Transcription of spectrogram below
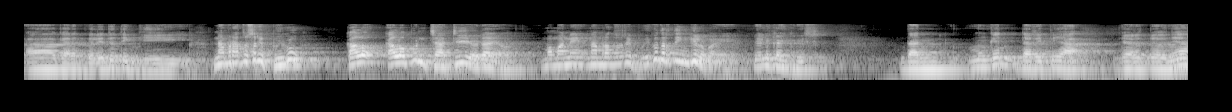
uh, Gareth Bale itu tinggi. 600 ribu itu kalau kalaupun jadi ya udah ya mamane 600 ribu itu tertinggi loh pak di Liga Inggris Dan mungkin dari pihak Gareth Bale-nya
